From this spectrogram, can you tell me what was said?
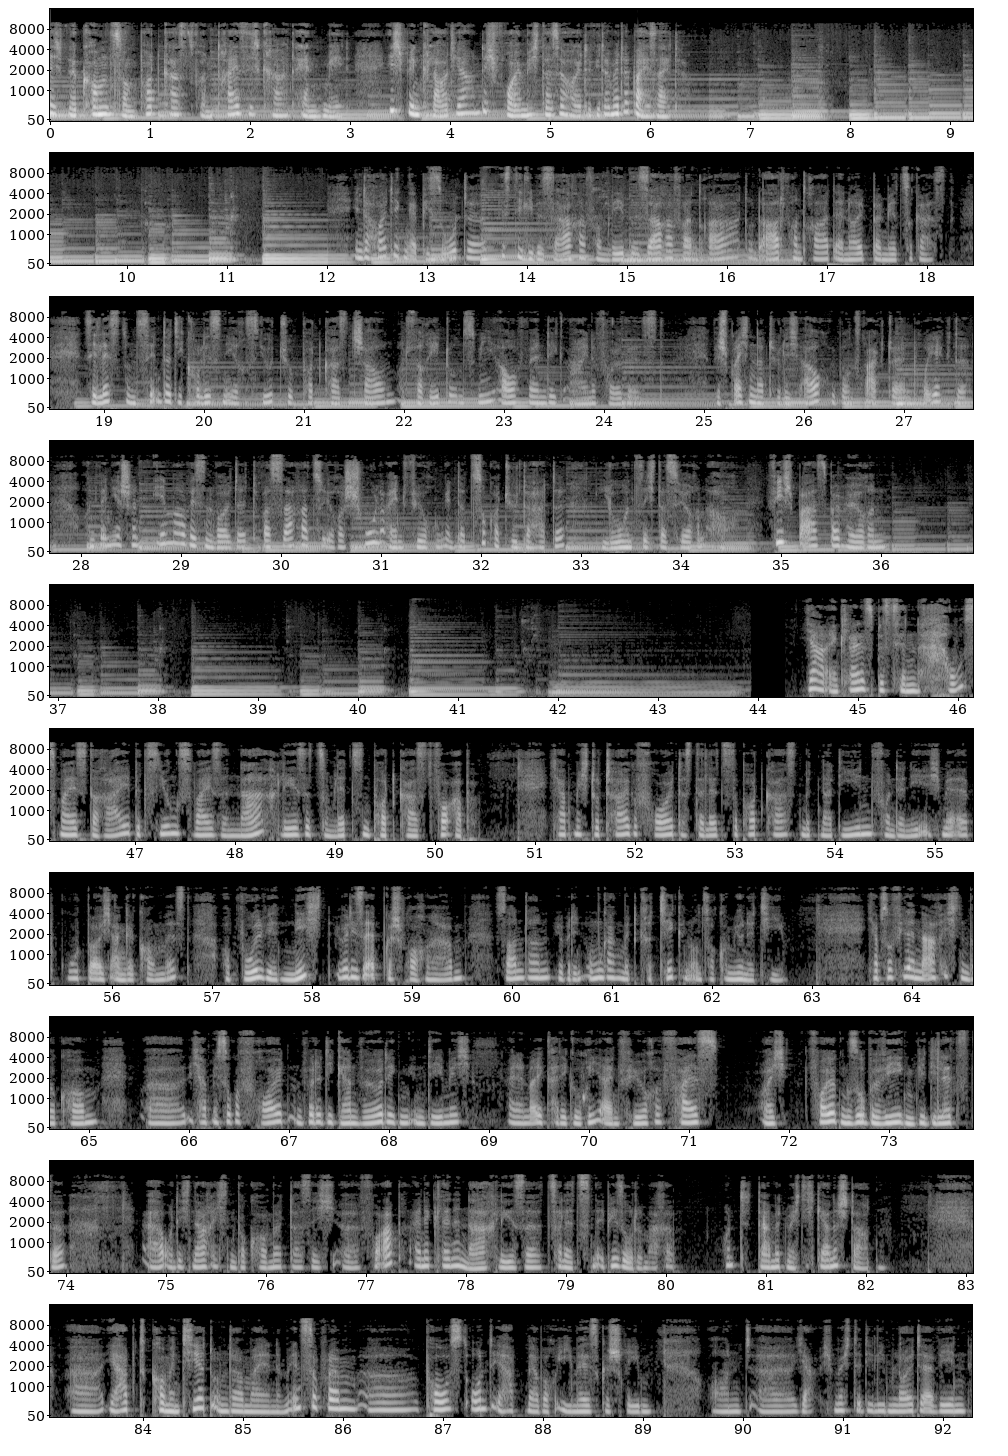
Herzlich willkommen zum Podcast von 30 Grad Handmade. Ich bin Claudia und ich freue mich, dass ihr heute wieder mit dabei seid. In der heutigen Episode ist die liebe Sarah vom Label Sarah van Draht und Art van Draht erneut bei mir zu Gast. Sie lässt uns hinter die Kulissen ihres YouTube-Podcasts schauen und verrät uns, wie aufwendig eine Folge ist. Wir sprechen natürlich auch über unsere aktuellen Projekte. Und wenn ihr schon immer wissen wolltet, was Sarah zu ihrer Schuleinführung in der Zuckertüte hatte, lohnt sich das Hören auch. Viel Spaß beim Hören! Ja, ein kleines bisschen Hausmeisterei bzw. Nachlese zum letzten Podcast vorab. Ich habe mich total gefreut, dass der letzte Podcast mit Nadine von der Nähe ich mir App gut bei euch angekommen ist, obwohl wir nicht über diese App gesprochen haben, sondern über den Umgang mit Kritik in unserer Community. Ich habe so viele Nachrichten bekommen, äh, ich habe mich so gefreut und würde die gern würdigen, indem ich eine neue Kategorie einführe, falls euch Folgen so bewegen wie die letzte äh, und ich Nachrichten bekomme, dass ich äh, vorab eine kleine Nachlese zur letzten Episode mache. Und damit möchte ich gerne starten. Uh, ihr habt kommentiert unter meinem Instagram-Post uh, und ihr habt mir aber auch E-Mails geschrieben. Und uh, ja, ich möchte die lieben Leute erwähnen,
